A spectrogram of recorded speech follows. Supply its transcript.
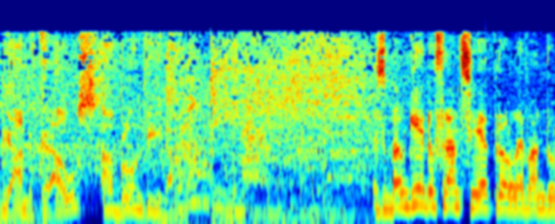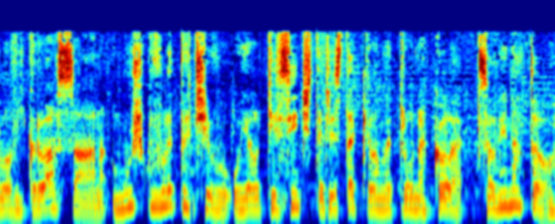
Jan Kraus a blondýna. Z Belgie do Francie pro levandulový croissant muž kvůli pečivu ujel 1400 kilometrů na kole. Co vy na to?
